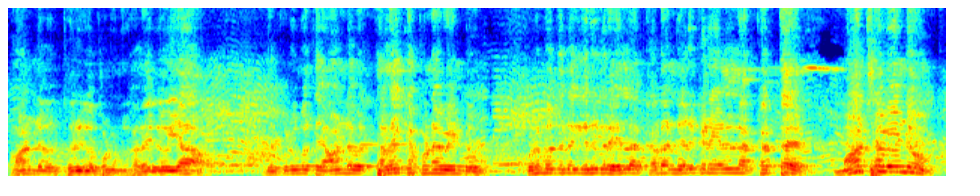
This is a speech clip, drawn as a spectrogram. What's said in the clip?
ஆண்டவர் பெருக பண்ணணும். ஹalleluya. இந்த குடும்பத்தை ஆண்டவர் தலைக்க பண்ண வேண்டும். குடும்பத்தில் இருக்கிற எல்லா கடன் நெருக்கடி எல்லாம் கத்த மாற்ற வேண்டும்.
